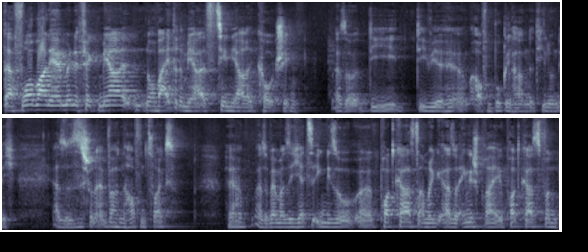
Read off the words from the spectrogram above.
Davor waren ja im Endeffekt mehr, noch weitere mehr als zehn Jahre Coaching. Also die, die wir auf dem Buckel haben, der Thilo und ich. Also es ist schon einfach ein Haufen Zeugs. Ja, also wenn man sich jetzt irgendwie so äh, Podcasts, also englischsprachige Podcasts von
